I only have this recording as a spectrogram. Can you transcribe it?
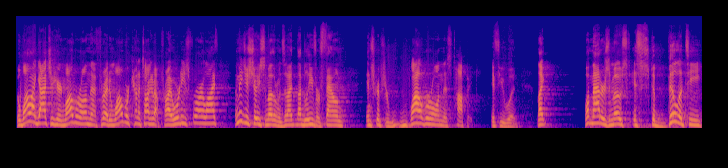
But while I got you here, and while we're on that thread, and while we're kind of talking about priorities for our life, let me just show you some other ones that I, I believe are found in Scripture while we're on this topic, if you would. Like, what matters most is stability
